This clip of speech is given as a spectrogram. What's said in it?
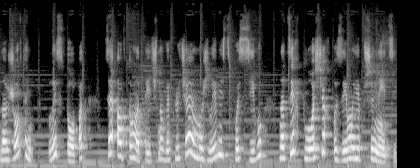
на жовтень-листопад, це автоматично виключає можливість посіву на цих площах озимої пшениці.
